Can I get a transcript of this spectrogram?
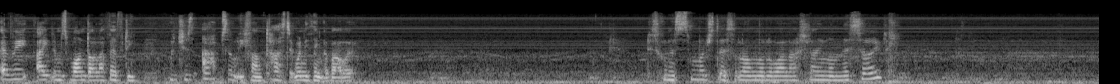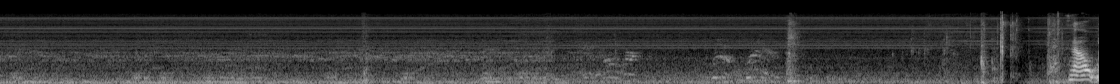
every item's $1.50, which is absolutely fantastic when you think about it. Just going to smudge this along the lower lash line on this side. Now,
